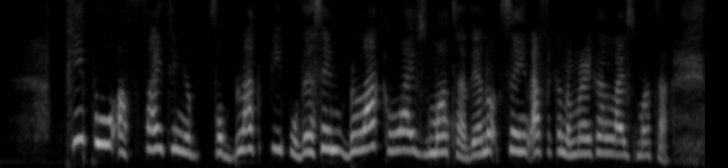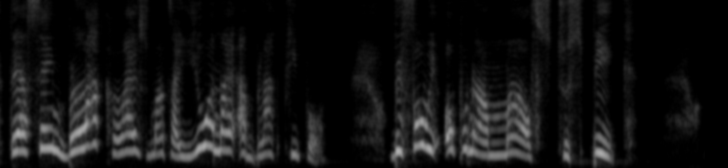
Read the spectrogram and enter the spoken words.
People are fighting for black people. They're saying black lives matter. They're not saying African American lives matter. They are saying black lives matter. You and I are black people. Before we open our mouths to speak,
